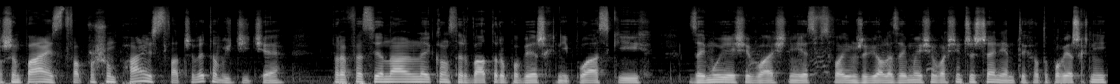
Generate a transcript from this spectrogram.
Proszę Państwa, proszę Państwa, czy Wy to widzicie? Profesjonalny konserwator powierzchni płaskich zajmuje się właśnie, jest w swoim żywiole, zajmuje się właśnie czyszczeniem tych oto powierzchni.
